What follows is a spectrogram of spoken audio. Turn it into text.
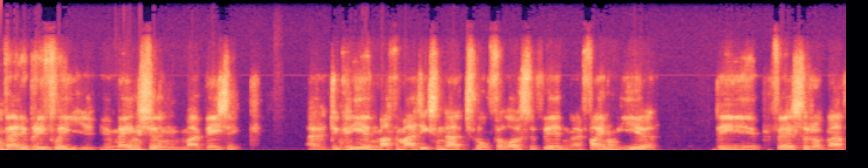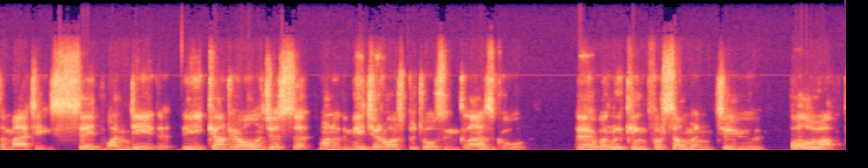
very briefly, you, mentioned my basic uh, degree in mathematics and natural philosophy. In my final year, the professor of mathematics said one day that the cardiologists at one of the major hospitals in Glasgow uh, were looking for someone to follow up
